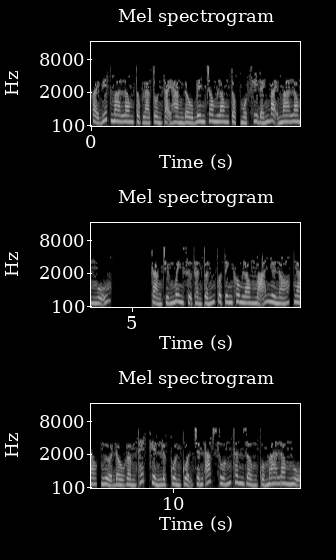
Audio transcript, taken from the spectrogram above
Phải biết ma long tộc là tồn tại hàng đầu bên trong long tộc một khi đánh bại ma long ngũ. Càng chứng minh sự thần tuấn của tinh không long mã như nó, ngao, ngửa đầu gầm thét khiển lực cuồn cuộn chân áp xuống thân rồng của ma long ngũ.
